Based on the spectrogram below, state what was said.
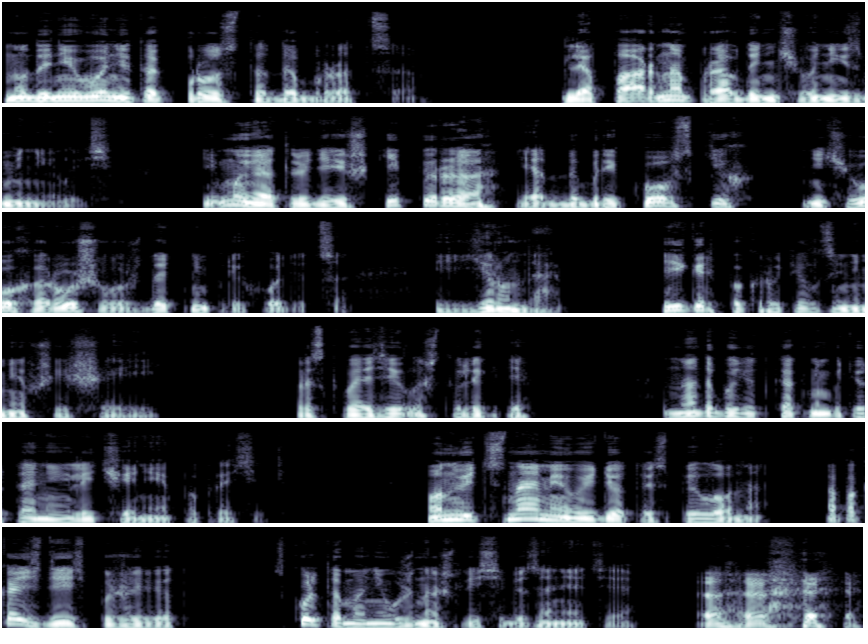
но до него не так просто добраться. Для парна, правда, ничего не изменилось. Ему и от людей шкипера, и от Добряковских ничего хорошего ждать не приходится. Ерунда. Игорь покрутил занемевшей шеей. Расквозило, что ли, где? Надо будет как-нибудь у Тани лечение попросить. Он ведь с нами уйдет из пилона, а пока здесь поживет. Сколько там они уже нашли себе занятия? «Ага,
